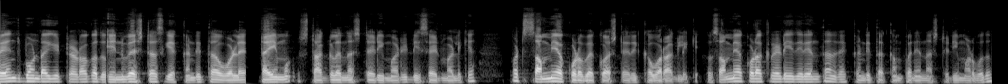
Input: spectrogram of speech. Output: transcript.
ರೇಂಜ್ ಬೌಂಡ್ ಆಗಿ ಟ್ರೇಡ್ ಆಗೋದು ಇನ್ವೆಸ್ಟರ್ಸ್ಗೆ ಖಂಡಿತ ಒಳ್ಳೆ ಟೈಮ್ ಸ್ಟಾಕ್ ಗಳನ್ನ ಸ್ಟಡಿ ಮಾಡಿ ಡಿಸೈಡ್ ಮಾಡ್ಲಿಕ್ಕೆ ಬಟ್ ಸಮಯ ಕೊಡಬೇಕು ಅಷ್ಟೇ ರಿಕವರ್ ಆಗ್ಲಿಕ್ಕೆ. ಸಮಯ ಕೊಡಕ್ ರೆಡಿ ಇದೀರಿ ಅಂತಂದ್ರೆ ಖಂಡಿತ ಕಂಪನಿಯನ್ನ ಸ್ಟಡಿ ಮಾಡಬಹುದು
